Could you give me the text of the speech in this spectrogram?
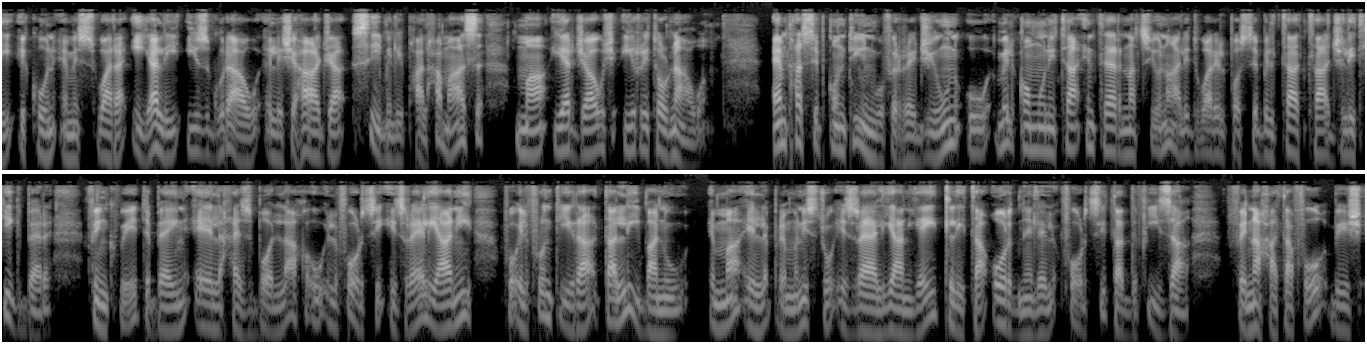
li jkun imiss wara hija li jiżguraw li xi ħaġa simili bħall-Ħamas ma jerġgħux jirritornaw. Hemm tħassib kontinwu fir-reġjun u mill-komunità internazzjonali dwar il-possibilità ta' ġlied jikber f'inkwiet bejn il-Hezbollah u l-forzi Iżraeljani fuq il-fruntiera tal-Libanu, imma l-Prim Ministru Iżraeljan jgħid li ta ordni lill-forzi tad-difiża fin-naħa ta' fuq biex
